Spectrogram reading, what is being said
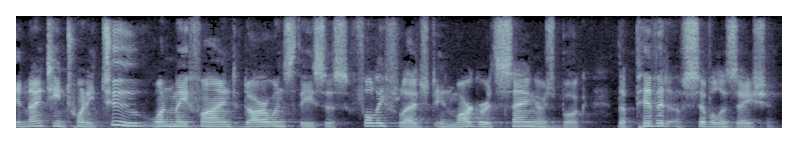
In 1922, one may find Darwin's thesis fully fledged in Margaret Sanger's book, The Pivot of Civilization,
